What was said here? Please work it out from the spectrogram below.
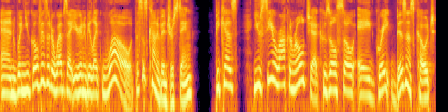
And when you go visit her website, you're going to be like, "Whoa, this is kind of interesting." Because you see a rock and roll chick who's also a great business coach,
